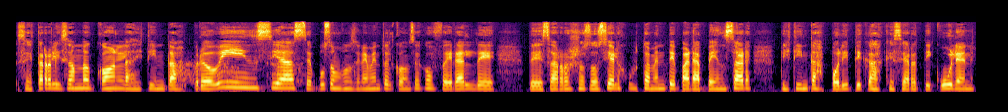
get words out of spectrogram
se está realizando con las distintas provincias. Se puso en funcionamiento el Consejo Federal de, Desarrollo Social justamente para pensar distintas políticas que se articulen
